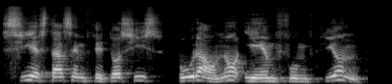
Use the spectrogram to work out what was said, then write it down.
si estás en cetosis pura o no. Y en función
